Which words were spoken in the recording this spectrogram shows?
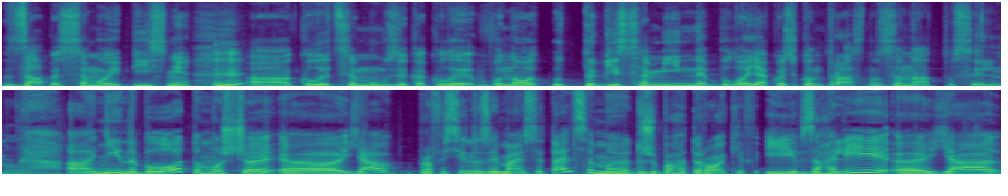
запис самої пісні, Мгм. а, коли це музика, коли воно у тобі самій не було якось контрастно занадто сильно. А, ні, не було, тому що е, я професійно займаюся танцями дуже багато років, і взагалі е, я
